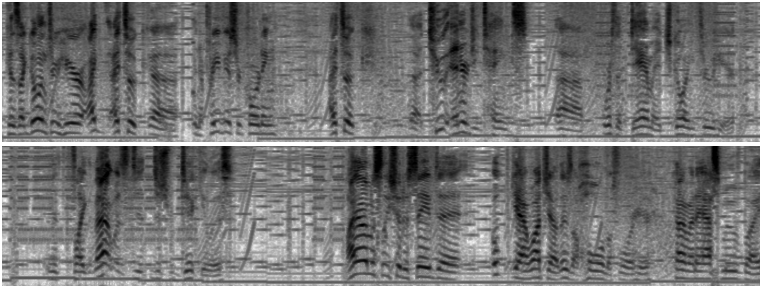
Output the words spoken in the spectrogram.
Because I'm going through here, I, I took, uh, in a previous recording, I took uh, two energy tanks uh, worth of damage going through here. It's like, that was just ridiculous. I honestly should have saved a... Oh, yeah, watch out, there's a hole in the floor here. Kind of an ass move by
